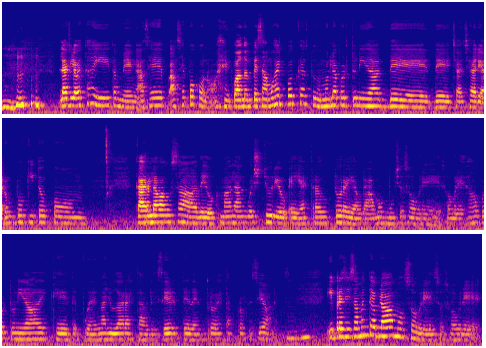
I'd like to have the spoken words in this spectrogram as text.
la clave está ahí también. Hace hace poco, ¿no? Cuando empezamos el podcast tuvimos la oportunidad de, de chacharear un poquito con Carla Bausada de Okma Language Studio. Ella es traductora y hablábamos mucho sobre, sobre esas oportunidades que te pueden ayudar a establecerte dentro de estas profesiones. Y precisamente hablábamos sobre eso, sobre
